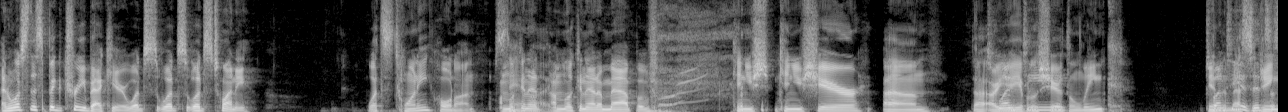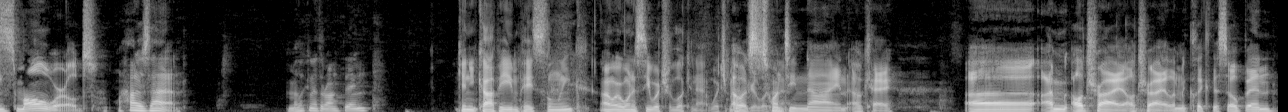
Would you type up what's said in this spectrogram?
And what's this big tree back here? What's what's what's 20? what's twenty? Hold on, I'm looking at. I'm looking at a map of Can you sh- can you share? Um, uh, are you able to share the link in 20 the is it's a small world. How does that? Am I looking at the wrong thing? Can you copy and paste the link? I, want to see what you're looking at. Which map Oh, it's 29. Okay. Uh I'm I'll try. I'll try. Let me click this open.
